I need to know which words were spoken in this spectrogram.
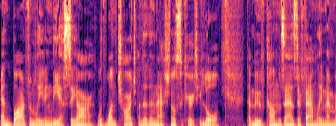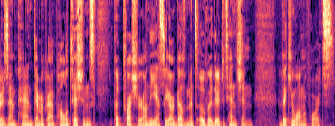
and barred from leaving the SAR, with one charge under the national security law. The move comes as their family members and pan Democrat politicians put pressure on the SAR government over their detention. Vicky Wong reports.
